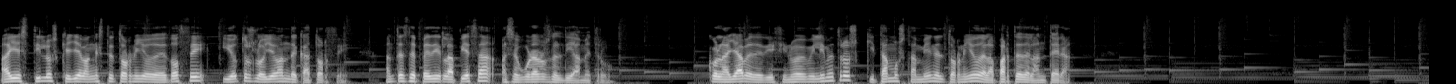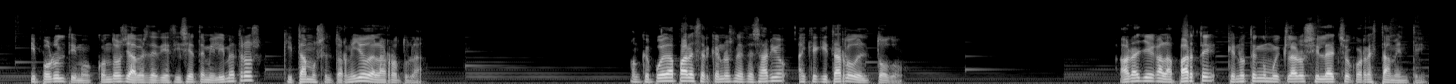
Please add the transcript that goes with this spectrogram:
hay estilos que llevan este tornillo de 12 y otros lo llevan de 14. Antes de pedir la pieza, aseguraros del diámetro. Con la llave de 19 milímetros quitamos también el tornillo de la parte delantera, Y por último, con dos llaves de 17 milímetros, quitamos el tornillo de la rótula. Aunque pueda parecer que no es necesario, hay que quitarlo del todo. Ahora llega la parte que no tengo muy claro si la he hecho correctamente,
